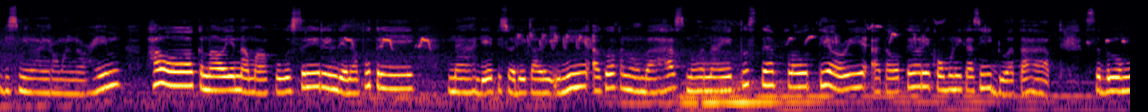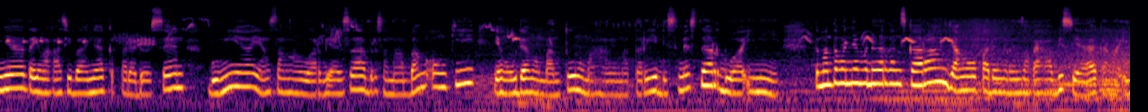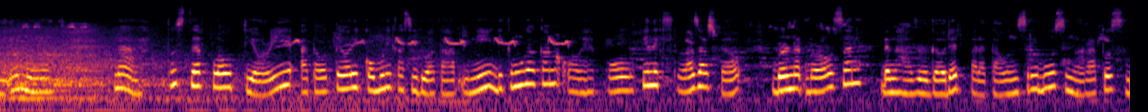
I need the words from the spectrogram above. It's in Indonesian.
Bismillahirrahmanirrahim. Halo, kenalin nama aku Sri Rindiana Putri. Nah, di episode kali ini aku akan membahas mengenai two-step flow theory atau teori komunikasi dua tahap. Sebelumnya, terima kasih banyak kepada dosen Bumia yang sangat luar biasa bersama Bang Ongki yang udah membantu memahami materi di semester 2 ini. Teman-teman yang mendengarkan sekarang jangan lupa dengerin sampai habis ya karena ini ilmu Nah, two-step flow theory atau teori komunikasi dua tahap ini dikemukakan oleh Paul Felix Lazarsfeld, Bernard Burleson, dan Hazel Gaudet pada tahun 1994.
